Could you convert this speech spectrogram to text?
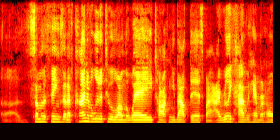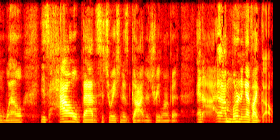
Uh, some of the things that I've kind of alluded to along the way, talking about this, but I really haven't hammered home well, is how bad the situation has gotten in Sri Lanka and I, am learning as I go.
